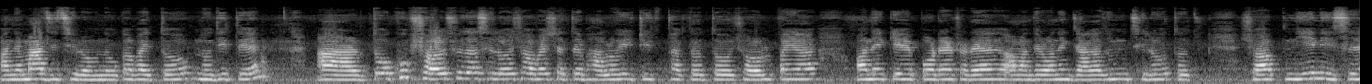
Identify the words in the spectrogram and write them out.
মানে মাঝি ছিল, নৌকা বাইতো নদীতে। আর তো খুব সরল সোজা ছিল, সবার সাথে ভালোই ঠিক থাকতো। তো সরল পাইয়া অনেকে পড়ে টড়ে আমাদের অনেক জায়গা জমি ছিল, তো সব নিয়ে নিছে।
